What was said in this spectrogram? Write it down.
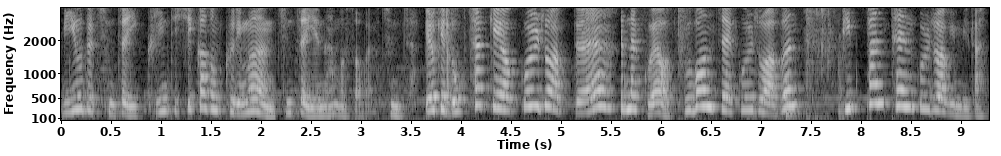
미우들 진짜 이 green tea cica 선크림은 진짜 얘는 한번 써봐요. 진짜. 이렇게 녹차 케어 꿀조합들 끝났고요. 두 번째 꿀조합은 비판텐 꿀조합입니다.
